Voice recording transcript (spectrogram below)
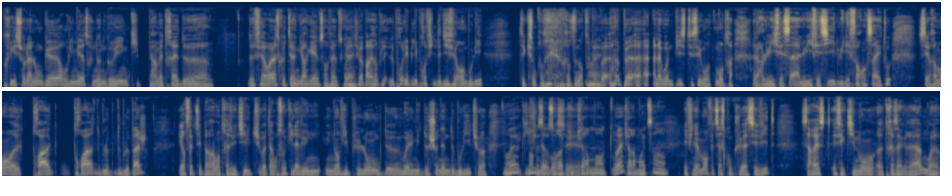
pris sur la longueur ou limite d'être une ongoing qui permettrait de, euh, de faire voilà, ce côté Hunger Games en fait. Parce que là, tu vois, par exemple, les, le pro- les- les profils des différents bullies, tu sais, qui sont présentés dans Ouais. un peu, à, à la One Piece, tu sais, où on te montre alors lui il fait ça, lui il fait ci, lui il est fort en ça et tout. C'est vraiment euh, trois, trois double, double pages. Et en fait, c'est pas vraiment très utile. Tu vois, t'as l'impression qu'il avait une, une envie plus longue de, ouais, limite de shonen de bully, tu vois. Ouais, non, mais ça, aurait pu clairement, Ouais. carrément être ça. hein. Et finalement, en fait, ça se conclut assez vite. Ça reste effectivement euh, très agréable. Moi,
